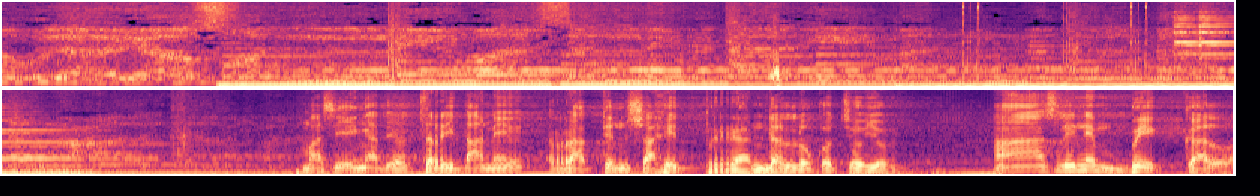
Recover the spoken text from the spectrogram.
مولاي صل وسلم دائما Masih ingat ya ceritane Raden Syahid Berandal Lokojoyo. Asline begal.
